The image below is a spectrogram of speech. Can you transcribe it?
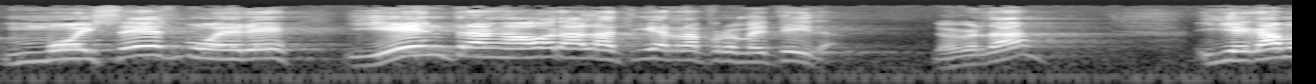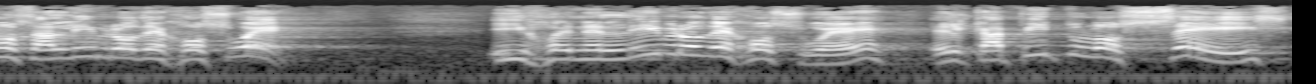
Moisés muere y entran ahora a la tierra prometida. ¿No es verdad? Y llegamos al libro de Josué. Y en el libro de Josué, el capítulo 6,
